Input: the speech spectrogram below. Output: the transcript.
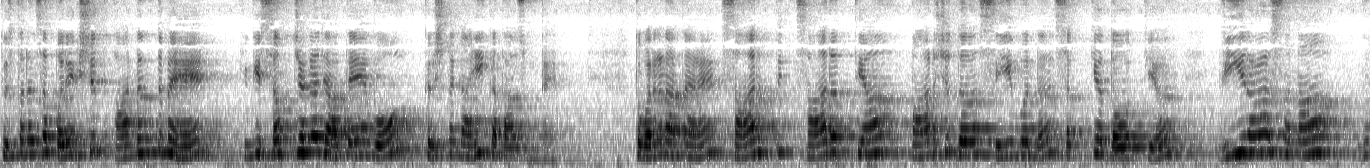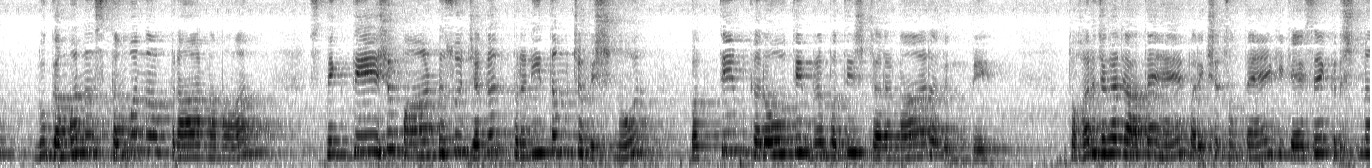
तो इस तरह से परीक्षित आनंद में है, क्योंकि सब जगह जाते हैं वो कृष्ण का ही कथा सुनते हैं। तो वर्णन आता है, सारथि पार्षद सेवन सक्य दौत्य, वीरासना नुगमन स्तमन प्राणमान स्निग्धेशु पांडसु जगत प्रणीतम च विष्णुर भक्तिम करोति नृपति चरणार विंदे तो हर जगह जाते हैं, परीक्षित सुनते हैं कि कैसे कृष्ण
